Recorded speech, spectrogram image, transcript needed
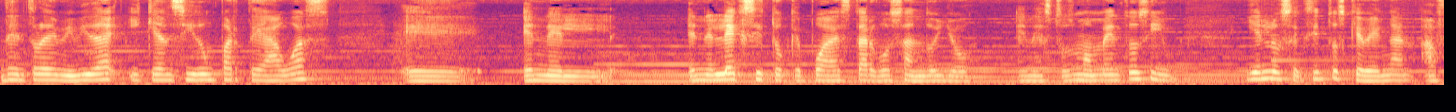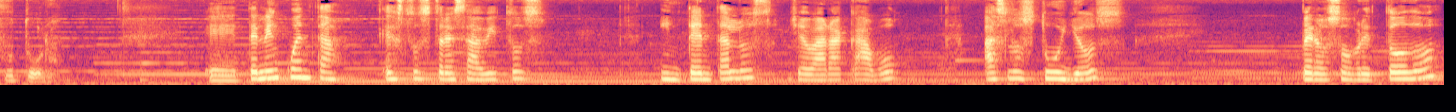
dentro de mi vida y que han sido un parteaguas eh, en, el, en el éxito que pueda estar gozando yo en estos momentos y, en los éxitos que vengan a futuro. Eh, ten en cuenta estos tres hábitos, inténtalos llevar a cabo, hazlos tuyos, pero sobre todo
